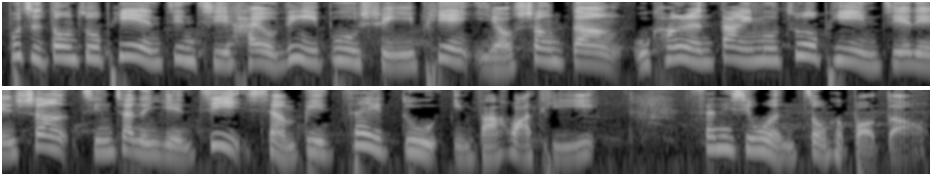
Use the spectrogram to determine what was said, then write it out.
不止动作片，近期还有另一部悬疑片也要上档。吴康仁大荧幕作品接连上，精湛的演技想必再度引发话题。三立新闻综合报道。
